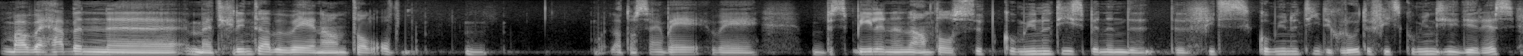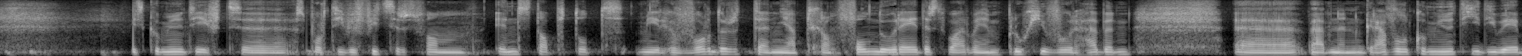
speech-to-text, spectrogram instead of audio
maar we hebben eh, met Grint hebben wij een aantal. Of, laten we zeggen, wij, wij bespelen een aantal subcommunities binnen de, de fietscommunity, de grote fietscommunity die er is. De fietscommunity heeft eh, sportieve fietsers van instap tot meer gevorderd. En je hebt Gran Fondo-rijders waar wij een ploegje voor hebben. Eh, we hebben een gravel community die wij,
